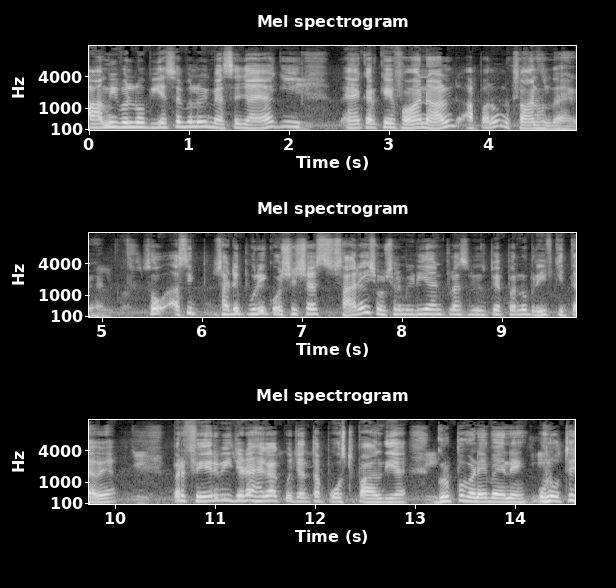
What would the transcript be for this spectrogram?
ਆਰਮੀ ਵੱਲੋਂ ਬੀਐਸਐਫ ਵੱਲੋਂ ਵੀ ਮੈਸੇਜ ਆਇਆ ਕਿ ਐ ਕਰਕੇ ਫਾਹ ਨਾਲ ਆਪਾਂ ਨੂੰ ਨੁਕਸਾਨ ਹੁੰਦਾ ਹੈਗਾ। ਸੋ ਅਸੀਂ ਸਾਡੀ ਪੂਰੀ ਕੋਸ਼ਿਸ਼ ਹੈ ਸਾਰੇ social media and plus newspaper ਨੂੰ ਬਰੀਫ ਕੀਤਾ ਹੋਇਆ। ਪਰ ਫਿਰ ਵੀ ਜਿਹੜਾ ਹੈਗਾ ਕੋਈ ਜਨਤਾ ਪੋਸਟ ਪਾ ਦਿੰਦੀ ਹੈ ਗਰੁੱਪ ਬਣੇ ਪਏ ਨੇ। ਹੁਣ ਉੱਥੇ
